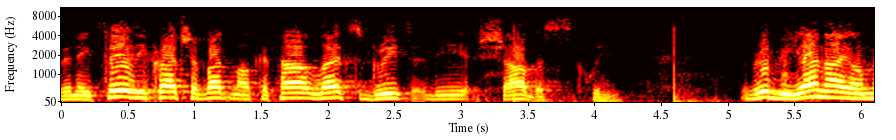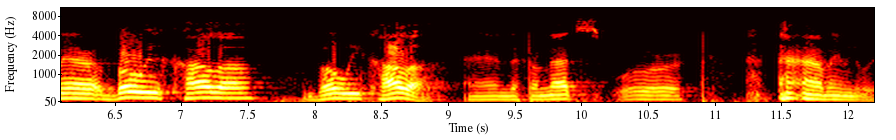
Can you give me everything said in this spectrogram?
Shabbat Malkata, let's greet the Shabbos queen. Yanai Omer, Kala, Kala. And from that's, or, I mean,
